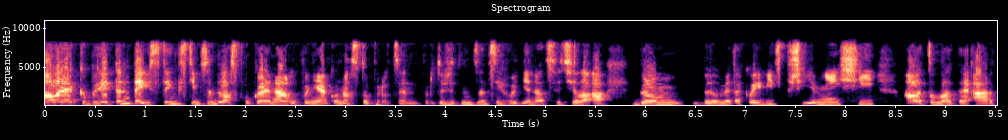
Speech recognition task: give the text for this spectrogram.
ale jakoby ten tasting, s tím jsem byla spokojená úplně jako na 100%, protože ten jsem si hodně nacvičila a byl, byl mi takový víc příjemnější, ale to latte art,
